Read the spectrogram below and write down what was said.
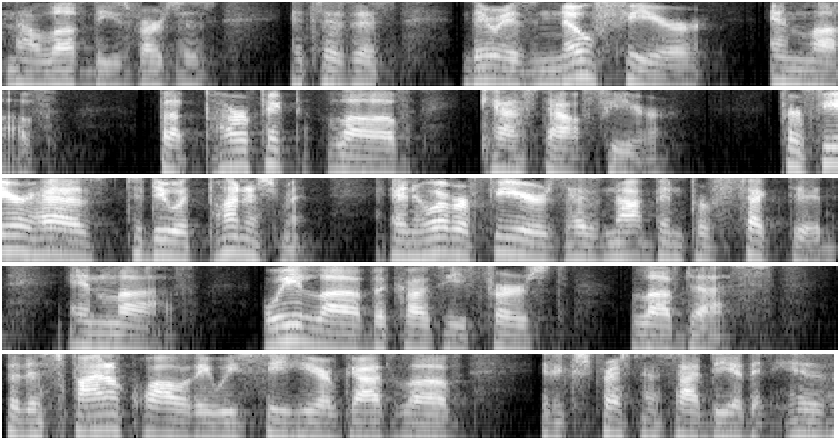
And I love these verses. It says this There is no fear in love, but perfect love casts out fear. For fear has to do with punishment, and whoever fears has not been perfected in love. We love because he first loved us. So, this final quality we see here of God's love is expressed in this idea that his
